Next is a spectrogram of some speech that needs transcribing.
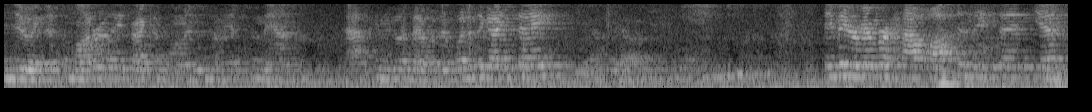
and doing this, a moderately attractive woman coming up to a man, asking to go to bed with her. What did the guy say? Yes. Anybody remember how often they said yes?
